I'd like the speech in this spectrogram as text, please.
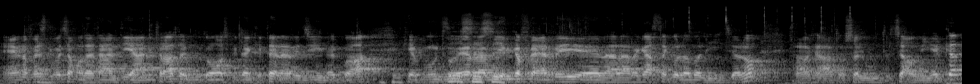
è una festa che facciamo da tanti anni, tra l'altro hai avuto ospite anche te la regina qua, che appunto Sì, era sì, sì. Mirka Ferri, eh, la, la ragazza con la valigia, no? Tra l'altro saluto, ciao Mirka.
